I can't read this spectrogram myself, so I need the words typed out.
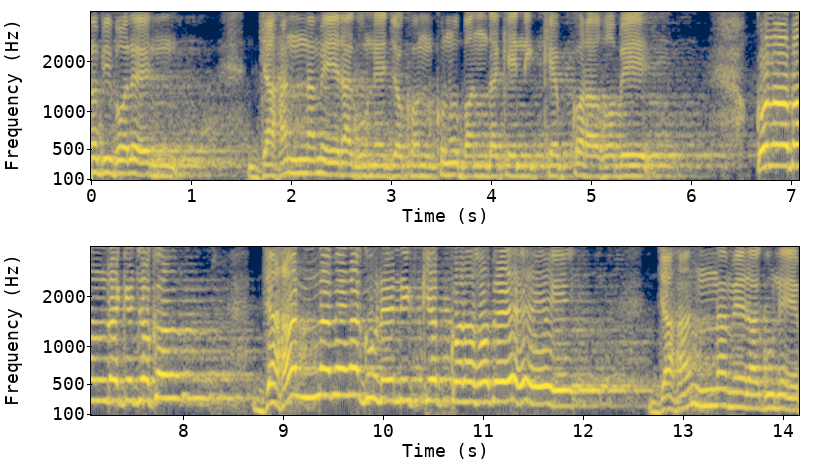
নবী বলেন জাহান নামের আগুনে যখন কোনো বান্দাকে নিক্ষেপ করা হবে, কোনো বান্দাকে যখন জাহান নামের আগুনে নিক্ষেপ করা হবে জাহান নামের আগুনে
